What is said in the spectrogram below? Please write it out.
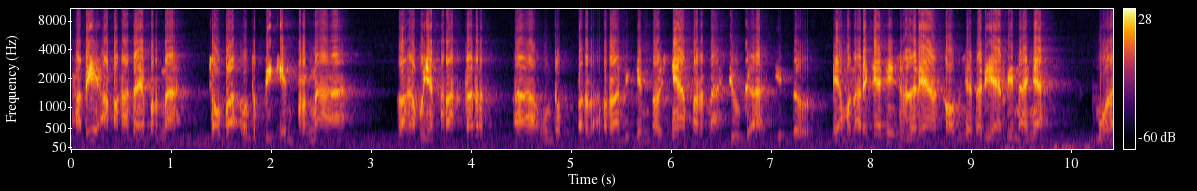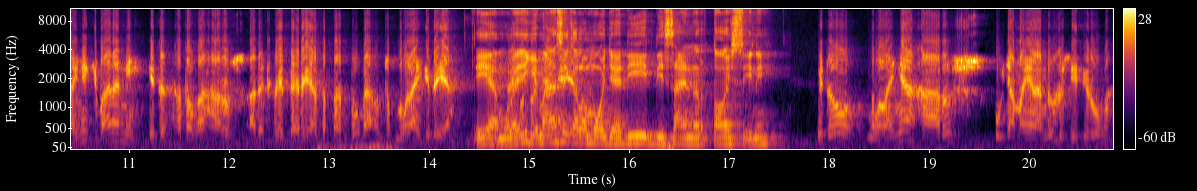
Tapi apakah saya pernah coba untuk bikin? Pernah. Apakah punya karakter uh, untuk per- pernah bikin toysnya pernah juga gitu. Yang menariknya sih sebenarnya kalau misalnya tadi Erwin nanya mulainya gimana nih gitu ataukah harus ada kriteria tertentu nggak untuk mulai gitu ya? Iya, mulainya gimana sih kalau mau jadi desainer toys ini? Itu mulainya harus punya mainan dulu sih di rumah.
